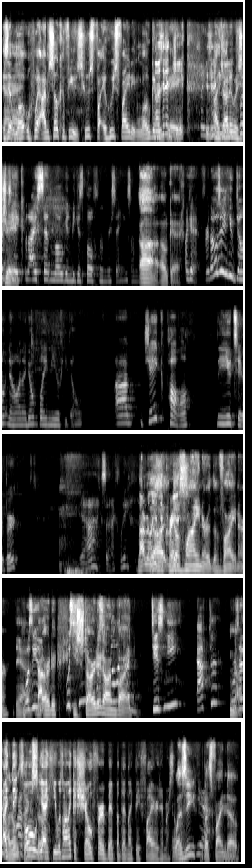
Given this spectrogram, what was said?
Is All it right. Lo- Wait, I'm so confused. Who's fi- who's fighting Logan No, or isn't Jake? it Jake? So Isn't you- it I thought it was put Jake. but I said Logan because both of them are saying something. Ah, okay. Okay, for those of you who don't know, and I don't blame you if you don't, um, Jake Paul, the YouTuber. Yeah, exactly. Not related Uh, to Chris. the Viner, the Viner. yeah. Was he- Not- Started, Was he started was on not Vine. a Disney actor? No, that I think. think oh so. yeah, he was on like a show for a bit, but then like they fired him or something. Was he? Yeah. Let's find out.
